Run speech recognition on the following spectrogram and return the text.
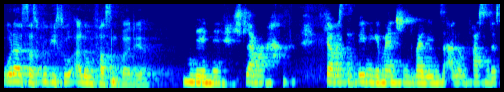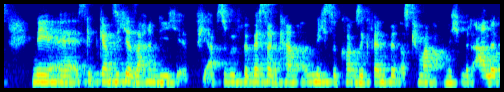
Oder ist das wirklich so allumfassend bei dir? Nee, nee, ich glaube, ich glaube, es gibt wenige Menschen, bei denen es allumfassend ist. Nee, äh, es gibt ganz sicher Sachen, die ich absolut verbessern kann und nicht so konsequent bin. Das kann man auch nicht mit allem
